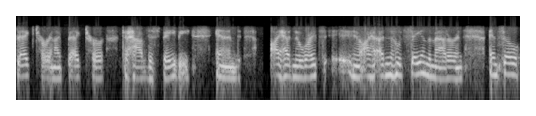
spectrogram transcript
begged her and I begged her to have this baby, and I had no rights. You know, I had no say in the matter, and and so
